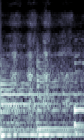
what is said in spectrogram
ha ha ha ha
